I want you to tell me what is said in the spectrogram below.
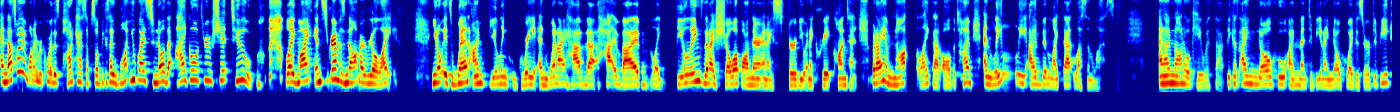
And that's why I want to record this podcast episode because I want you guys to know that I go through shit too. like my Instagram is not my real life. You know, it's when I'm feeling great and when I have that high vibe, like feelings that I show up on there and I serve you and I create content. But I am not like that all the time. And lately, I've been like that less and less. And I'm not okay with that because I know who I'm meant to be and I know who I deserve to be.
